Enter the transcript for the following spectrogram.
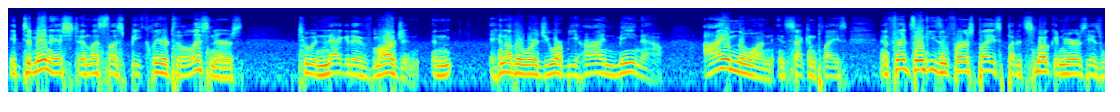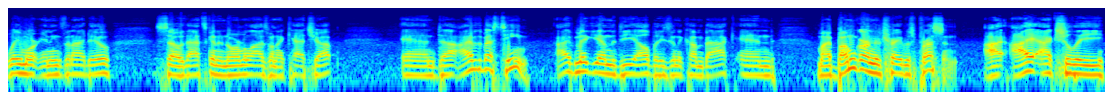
It diminished, and let's let's be clear to the listeners, to a negative margin. And in other words, you are behind me now. I am the one in second place, and Fred Zinkie's in first place. But it's smoke and mirrors. He has way more innings than I do, so that's going to normalize when I catch up and uh, I have the best team. I have Miggy on the DL, but he's going to come back. And my Bumgarner trade was Preston. I, I actually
